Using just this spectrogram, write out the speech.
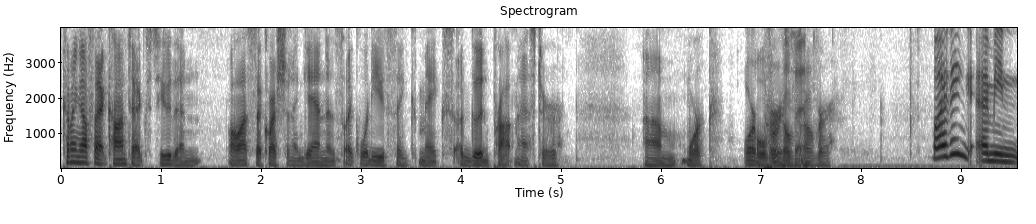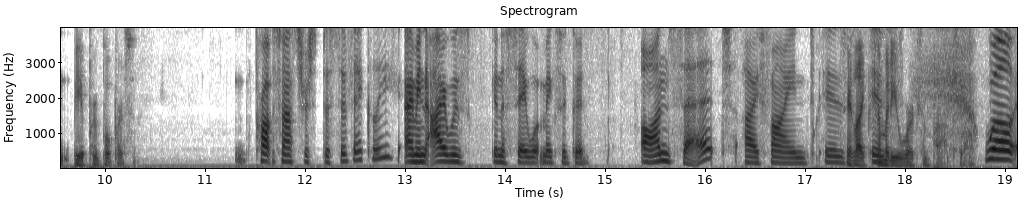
Coming off that context too, then I'll ask the question again: Is like, what do you think makes a good prop master um, work Or over and over person. and over? Well, I think. I mean, Be a people person. props master specifically. I mean, I was gonna say what makes a good onset. I find is Say like somebody who works in props. Yeah. Well,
